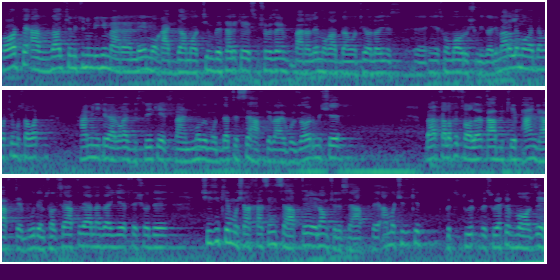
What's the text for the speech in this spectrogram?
پارت اول که می‌تونیم بگیم مرحله مقدماتی بهتره که اسمشو بذاریم مرحله مقدماتی. حالا این. این اسمو ما روش می‌ذاریم. مرحله مقدماتی مسابقات همینی که در واقع از 21 اسفند ما به مدت سه هفته برگزار میشه. برخلاف سالهای قبل که پنج هفته بود امسال سه هفته در نظر گرفته شده. چیزی که مشخصه این سه هفته اعلام شده سه هفته. اما چیزی که به صور- به صورت واضح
